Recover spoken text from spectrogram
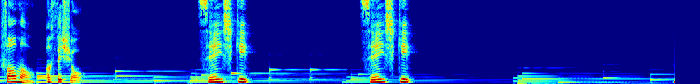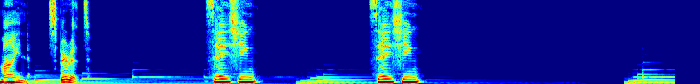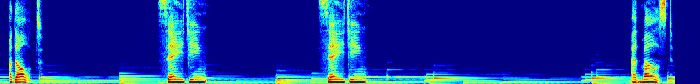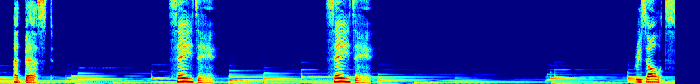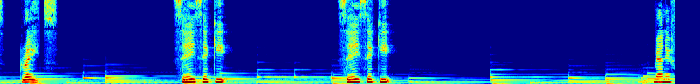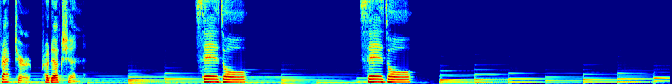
formal official 正式正式 mind, spirit 精神精神 adult 成人成人 most, at best せいぜいせいぜい results, grades 成績成績 manufacture, production 製造製造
